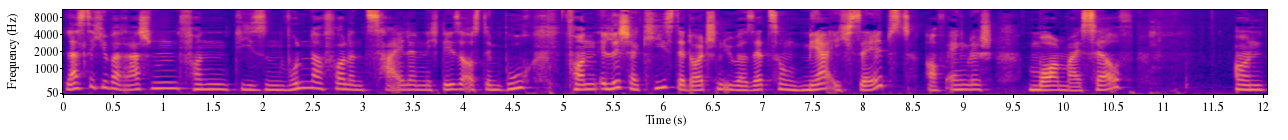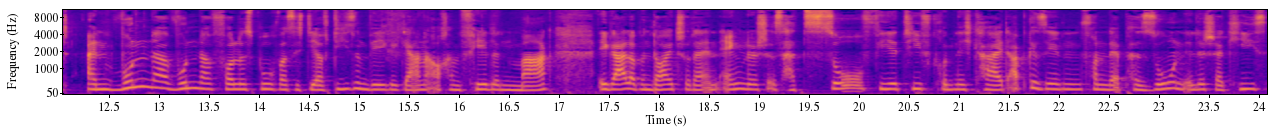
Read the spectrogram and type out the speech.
lass dich überraschen von diesen wundervollen Zeilen. Ich lese aus dem Buch von Alicia Keys, der deutschen Übersetzung Mehr ich selbst, auf Englisch More Myself. Und ein wunder, wundervolles Buch, was ich dir auf diesem Wege gerne auch empfehlen mag. Egal ob in Deutsch oder in Englisch. Es hat so viel Tiefgründigkeit, abgesehen von der Person Alicia Keys,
